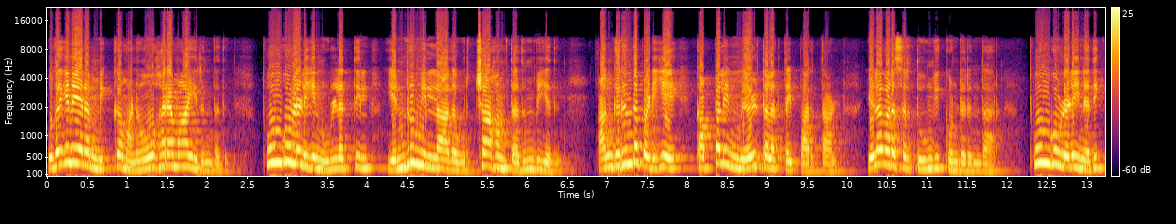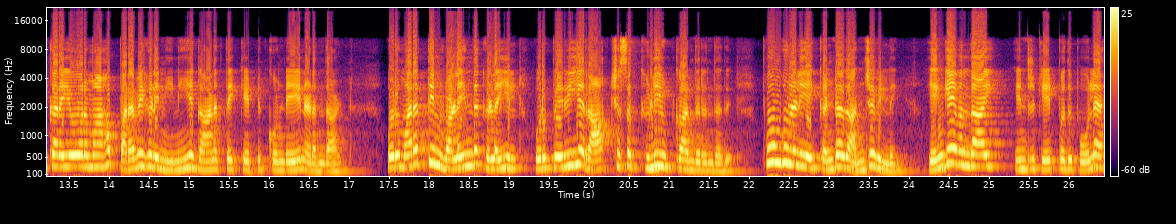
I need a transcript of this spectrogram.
உதயநேரம் மிக்க மனோகரமாயிருந்தது. பூங்குழலியின் உள்ளத்தில் என்றும் இல்லாத உற்சாகம் ததும்பியது. அங்கிருந்தபடியே கப்பலின் மேல்தளத்தை பார்த்தாள். இளவரசர் தூங்கிக் கொண்டிருந்தார். பூங்குழலி நதிக்கரையோரமாக பறவைகளின் இனிய கானத்தை கேட்டுக்கொண்டே நடந்தாள். ஒரு மரத்தின் வளைந்த கிளையில் ஒரு பெரிய ராட்சச கிளி உட்கார்ந்திருந்தது. பூங்குழலியைக் கண்டு அது அஞ்சவில்லை. எங்கே வந்தாய்? என்று கேட்பது போல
